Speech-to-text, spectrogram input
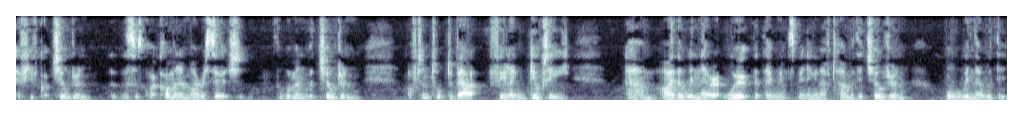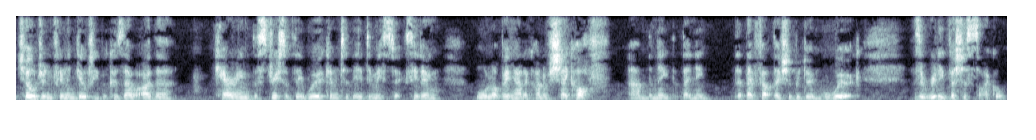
if you've got children, this is quite common in my research, the women with children often talked about feeling guilty um, either when they're at work that they weren't spending enough time with their children or when they're with their children feeling guilty because they were either carrying the stress of their work into their domestic setting or not being able to kind of shake off um, the need that they need that they felt they should be doing more work. It's a really vicious cycle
